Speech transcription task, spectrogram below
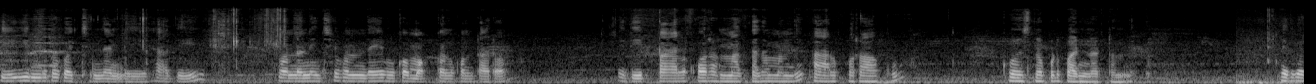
తీగి ఇందులోకి వచ్చిందండి అది. మొన్న నుంచి ఉంది ఇంకో మొక్క అనుకుంటారు. ఇది పాలకూర అన్నది కదా మంది పాలకూర ఆకు. కోసినప్పుడు పడినట్టుంది. ఇదిగో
